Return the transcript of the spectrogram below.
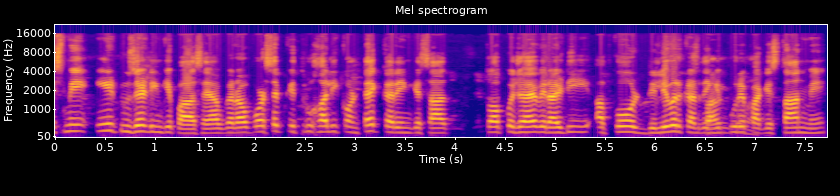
इसमें ए टू जेड इनके पास है अगर आप व्हाट्सएप के थ्रू खाली कॉन्टेक्ट करें इनके साथ तो आपको जो है वैरायटी आपको डिलीवर कर देंगे पूरे पाकिस्तान में।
